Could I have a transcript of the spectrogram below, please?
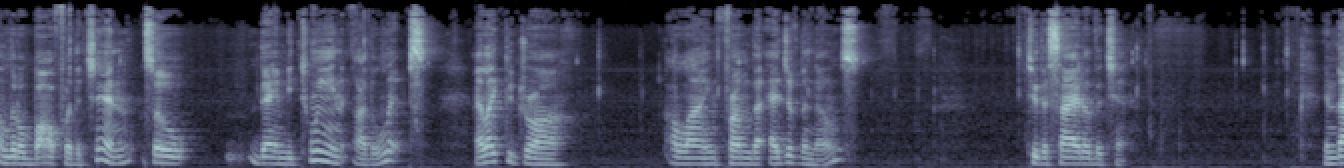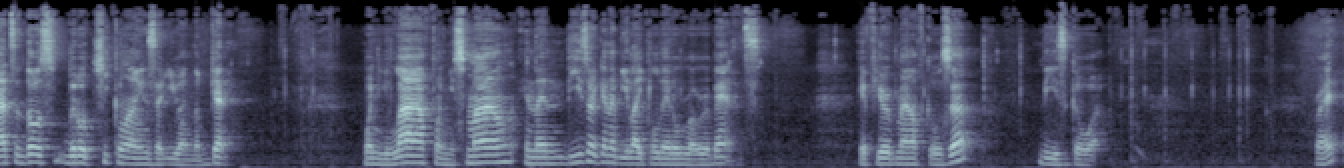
a little ball for the chin. So the in between are the lips. I like to draw a line from the edge of the nose to the side of the chin. And that's those little cheek lines that you end up getting. When you laugh, when you smile, and then these are going to be like little rubber bands. If your mouth goes up, these go up, right?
